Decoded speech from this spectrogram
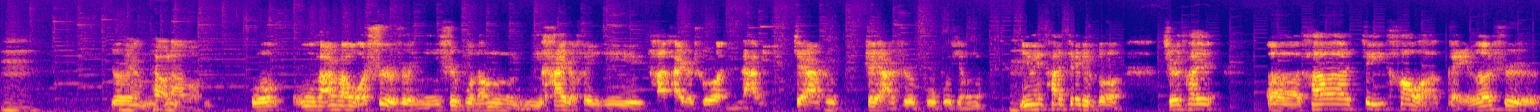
嗯，就是两套 level。我我反正反正我试试，你是不能你开着飞机，他开着车，你们俩比，这样是这样是不不行的，嗯。因为他这个其实他呃他这一套啊给了是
